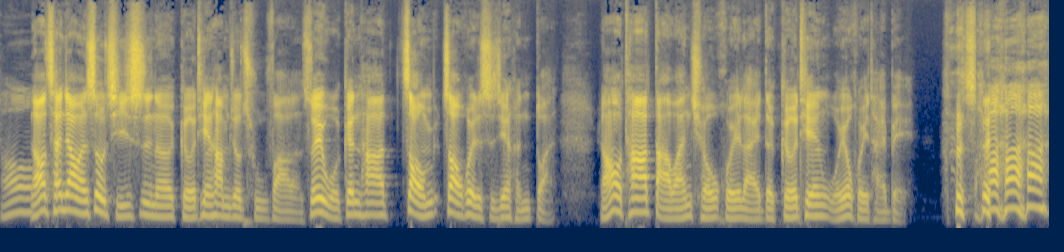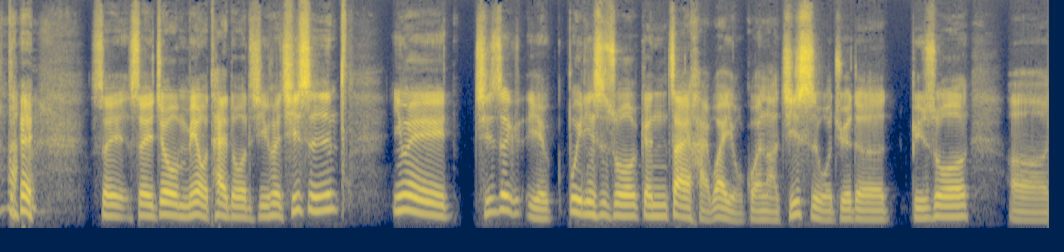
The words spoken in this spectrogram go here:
哦，然后参加完授旗仪式呢，隔天他们就出发了，所以我跟他照照会的时间很短，然后他打完球回来的隔天我又回台北，对，所以所以就没有太多的机会。其实因为。其实这个也不一定是说跟在海外有关啦。即使我觉得，比如说，呃，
